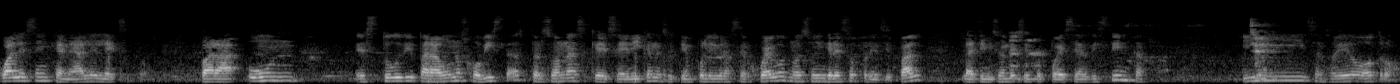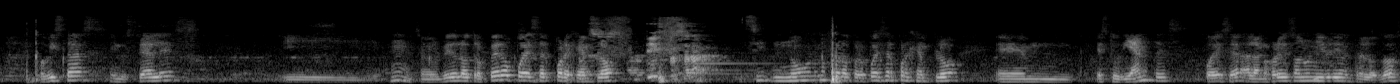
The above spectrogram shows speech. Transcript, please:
¿cuál es en general el éxito? Para un estudio, para unos hobbyistas, personas que se dedican en su tiempo libre a hacer juegos, no es su ingreso principal, la definición de éxito puede ser distinta. Y Sí. se nos ha ido otro, hobbyistas, industriales y... hmm, se me olvidó el otro, pero puede ser, por ejemplo. Sí, no, no me acuerdo, pero puede ser, por ejemplo, em, estudiantes, puede ser, a lo mejor ellos son un híbrido entre los dos,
